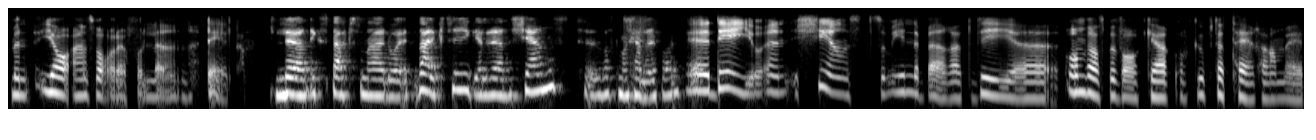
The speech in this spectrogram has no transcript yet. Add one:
Men jag ansvarar för löndelen. Lönexpert som är då ett verktyg eller en tjänst, vad ska man kalla det för? Eh, det är ju en tjänst som innebär att vi eh, omvärldsbevakar och uppdaterar med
